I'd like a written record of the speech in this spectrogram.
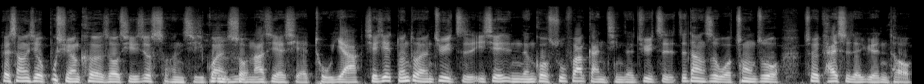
在上一些我不喜欢课的时候，其实就是很习惯手拿起来写涂鸦，写一些短短的句子，一些能够抒发感情的句子，这当然是我创作最开始的源头。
